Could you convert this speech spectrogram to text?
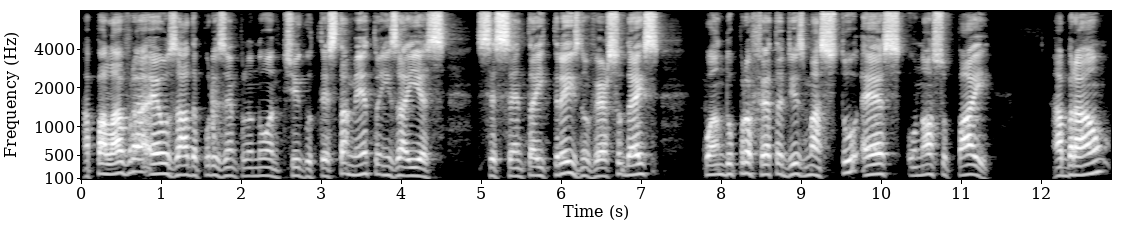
A palavra é usada, por exemplo, no Antigo Testamento, em Isaías 63, no verso 10, quando o profeta diz: Mas tu és o nosso pai. Abraão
